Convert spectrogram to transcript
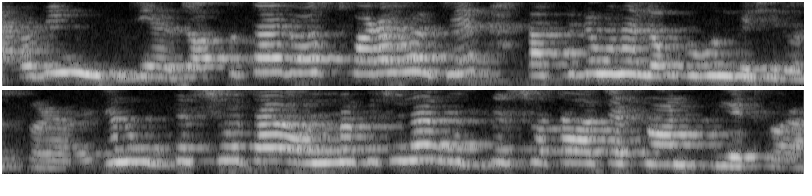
এতদিন যে যতটা রোস্ট করা হয়েছে, তার থেকে মনে হয় লক্ষ গুণ বেশি রোস্ট করা হবে। যেন উদ্দেশ্যটা অন্য কিছু নয়, উদ্দেশ্যটা হচ্ছে ফান্ড ক্রিয়েট করা।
